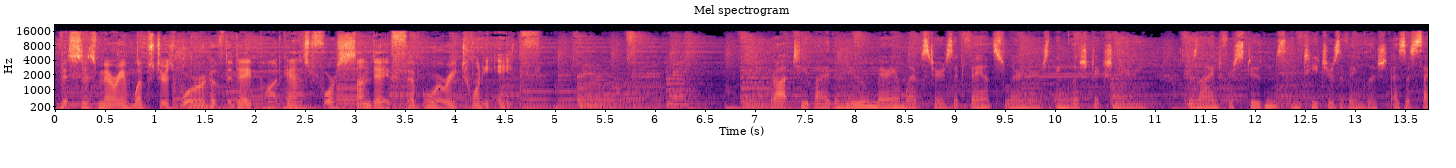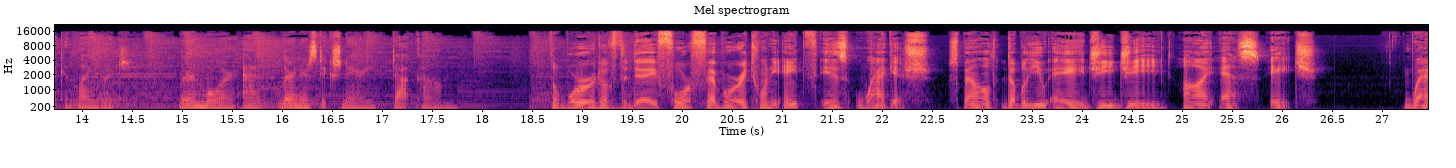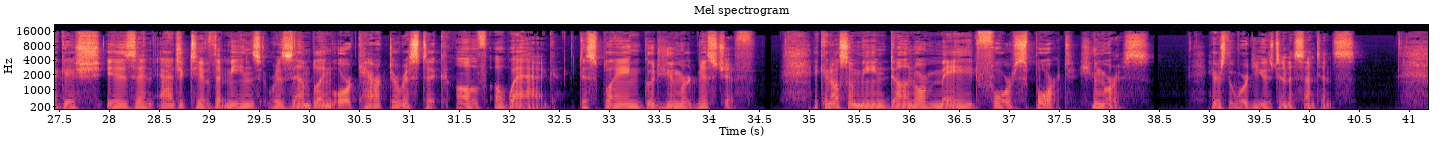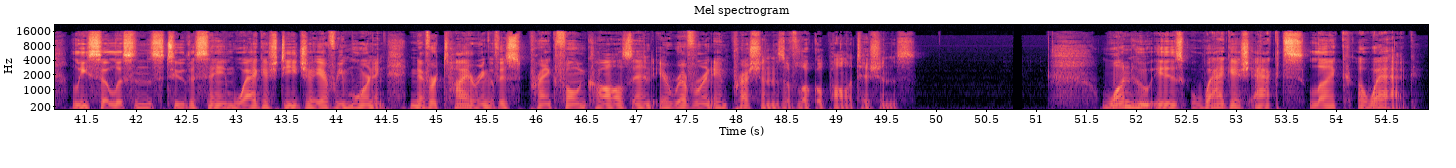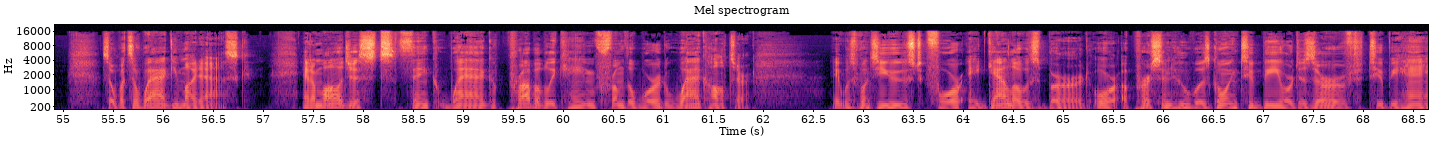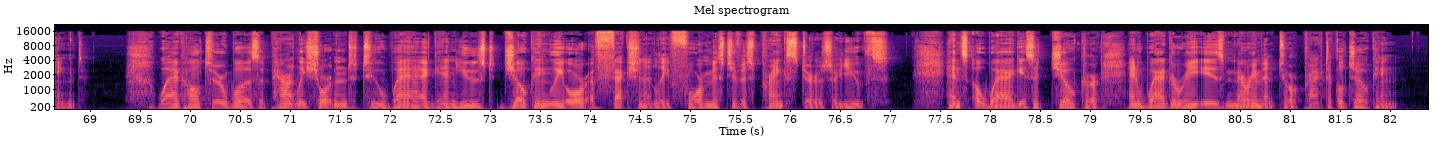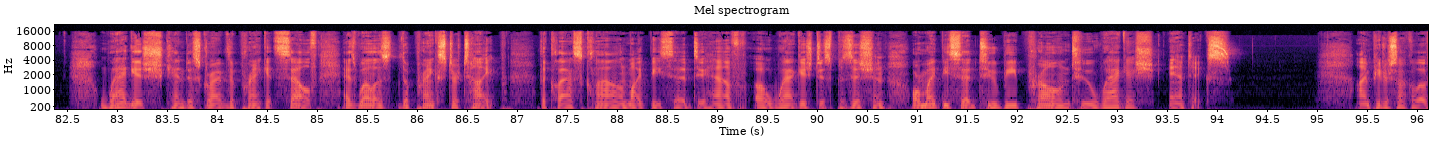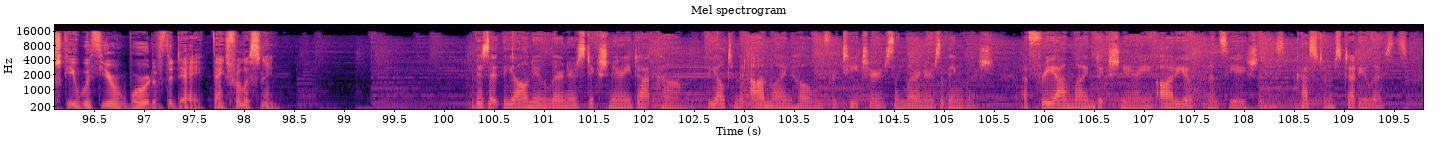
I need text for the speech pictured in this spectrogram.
This is Merriam-Webster's Word of the Day podcast for Sunday, February 28th. Brought to you by the new Merriam-Webster's Advanced Learners English Dictionary, designed for students and teachers of English as a second language. Learn more at learnersdictionary.com. The word of the day for February 28th is waggish, spelled W A G G I S H. Waggish is an adjective that means resembling or characteristic of a wag, displaying good humored mischief. It can also mean done or made for sport, humorous. Here's the word used in a sentence. Lisa listens to the same waggish DJ every morning, never tiring of his prank phone calls and irreverent impressions of local politicians. One who is waggish acts like a wag. So what's a wag, you might ask? Etymologists think wag probably came from the word waghalter. It was once used for a gallows bird or a person who was going to be or deserved to be hanged. Waghalter was apparently shortened to wag and used jokingly or affectionately for mischievous pranksters or youths. Hence, a wag is a joker, and waggery is merriment or practical joking. Waggish can describe the prank itself as well as the prankster type. The class clown might be said to have a waggish disposition or might be said to be prone to waggish antics. I'm Peter Sokolowski with your word of the day. Thanks for listening. Visit the all-new learnersdictionary.com, the ultimate online home for teachers and learners of English. A free online dictionary, audio pronunciations, custom study lists,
